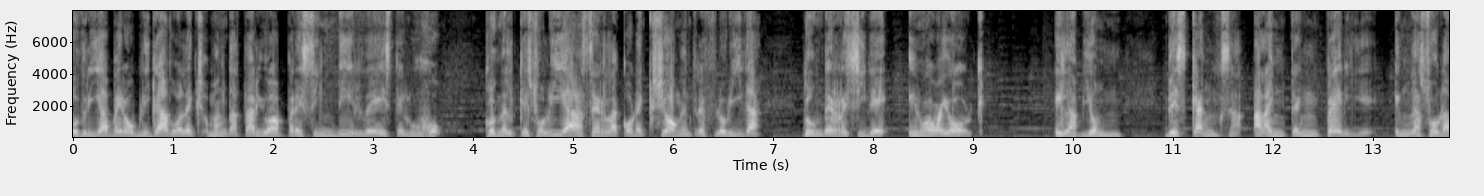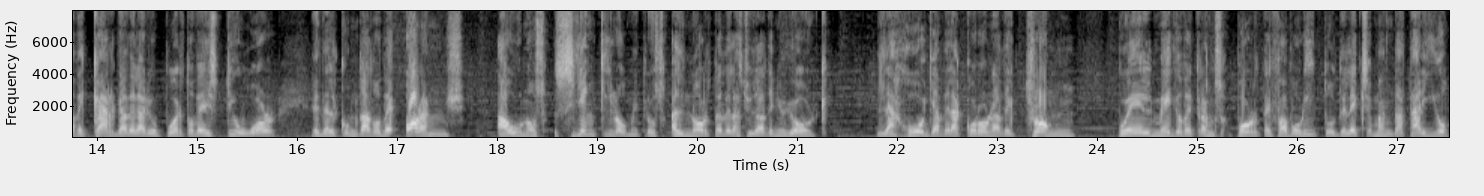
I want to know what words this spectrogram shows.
podría haber obligado al exmandatario a prescindir de este lujo con el que solía hacer la conexión entre Florida, donde reside, y Nueva York. El avión descansa a la intemperie en la zona de carga del aeropuerto de Stewart, en el condado de Orange, a unos 100 kilómetros al norte de la ciudad de New York. La joya de la corona de Trump fue el medio de transporte favorito del exmandatario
